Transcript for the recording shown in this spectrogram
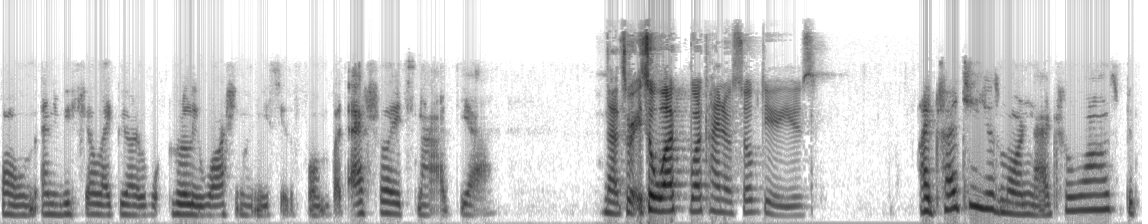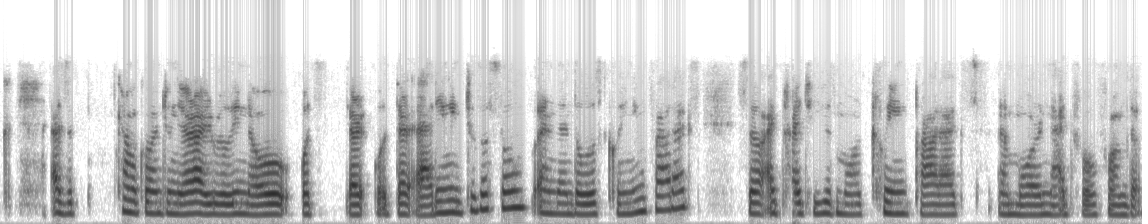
foam. And we feel like we are really washing when we see the foam. But actually it's not. Yeah. That's right so what what kind of soap do you use? I try to use more natural ones because as a chemical engineer, I really know what's they're, what they're adding into the soap and then those cleaning products. So I try to use more clean products and more natural from the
